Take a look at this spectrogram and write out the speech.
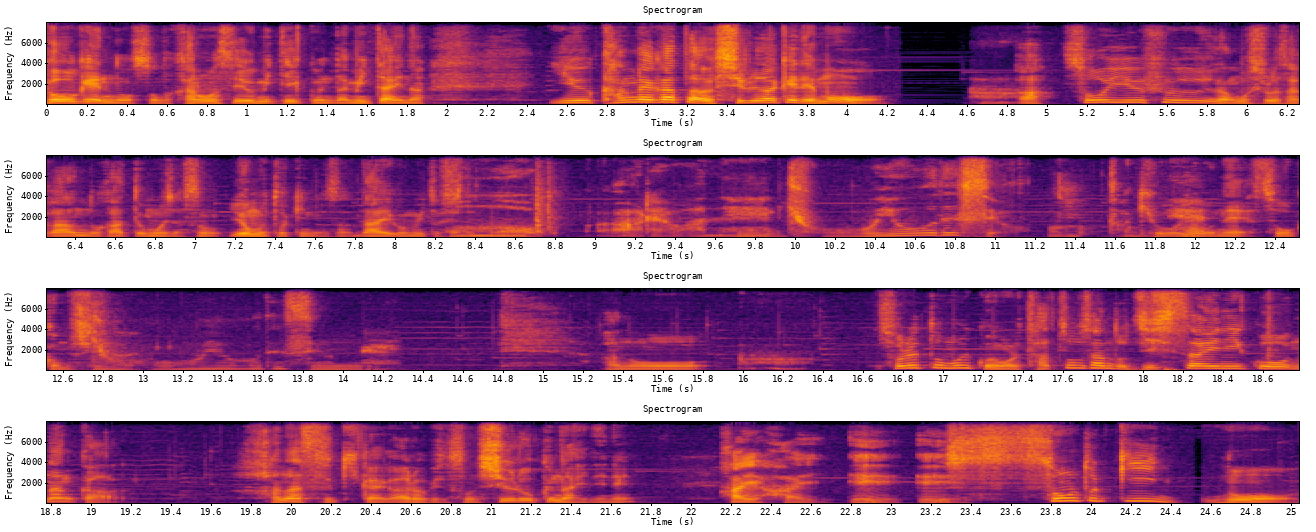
表現のその可能性を見ていくんだみたいないう考え方を知るだけでもああそういう風な面白さがあるのかって思うじゃんその読む時のさ醍醐味として思う。あれはね、教養ですよ。本当に、教養。ねそうかもしれない。教養ですよね。あのあそれともう一個の俺達夫さんと実際にこうなんか話す機会があるわけですその収録内でね、はいはい。ええ、ええ。その時の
